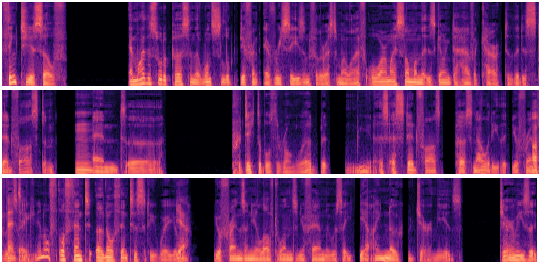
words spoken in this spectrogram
think to yourself, am I the sort of person that wants to look different every season for the rest of my life? Or am I someone that is going to have a character that is steadfast and, Mm. and uh, predictable is the wrong word, but you know, a, a steadfast personality that your friends Authentic. would say. An, authentic, an authenticity where your, Yeah. your friends and your loved ones and your family will say, yeah, I know who Jeremy is. Jeremy's a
